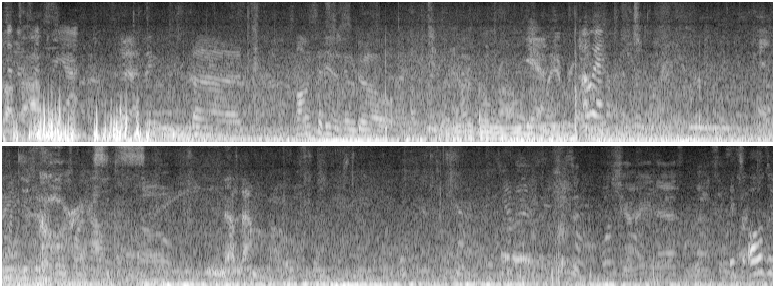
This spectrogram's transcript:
Was about to ask. Yeah, I think uh, Tom said he was going to go. Never go wrong with a Lamborghini. Okay. Cars. A Lambo. It's all the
